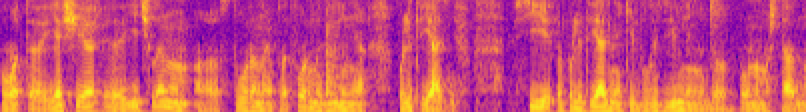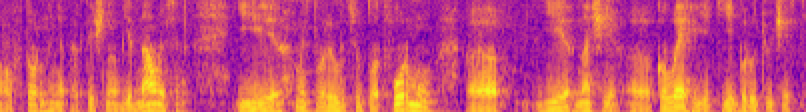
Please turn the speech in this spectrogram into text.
От е, я ще е, є членом е, створеної платформи звільнення політв'язнів. Всі політв'язні, які були звільнені до повномасштабного вторгнення, практично об'єдналися, і ми створили цю платформу. Е, Є наші е, колеги, які беруть участь е,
